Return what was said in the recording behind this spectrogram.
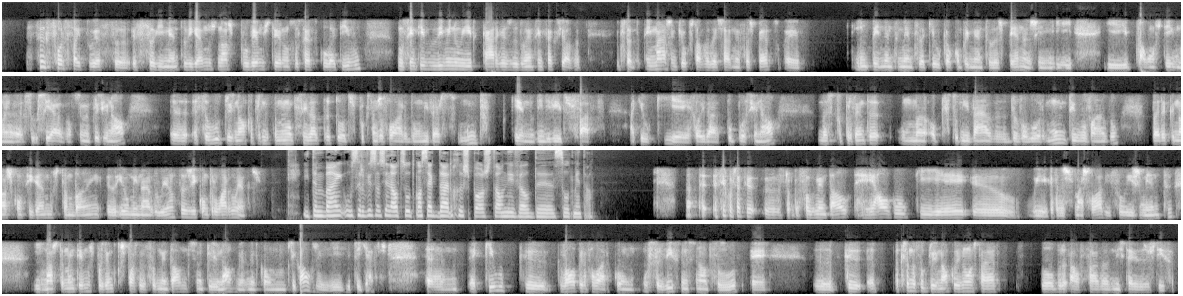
se for feito esse, esse seguimento, digamos, nós podemos ter um sucesso coletivo no sentido de diminuir cargas de doença infecciosa. E, portanto, a imagem que eu gostava de deixar nesse aspecto é, independentemente daquilo que é o cumprimento das penas e, e, e algum estigma associado ao sistema prisional, eh, a saúde prisional representa também uma oportunidade para todos, porque estamos a falar de um universo muito pequeno de indivíduos face àquilo que é a realidade populacional, mas que representa uma oportunidade de valor muito elevado para que nós consigamos também eh, eliminar doenças e controlar doenças. E também o Serviço Nacional de Saúde consegue dar resposta ao nível da saúde mental? A circunstância, eh, pronto, a saúde mental é algo que é, uh, e cada vez mais falado, e felizmente, e nós também temos, por exemplo, respostas de saúde mental no sistema prisional, nomeadamente com psicólogos e, e psiquiatras. Um, aquilo que, que, vale a pena falar com o Serviço Nacional de Saúde é uh, que a, a, questão da saúde prisional continua a estar sobre a alçada do Ministério da Justiça.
